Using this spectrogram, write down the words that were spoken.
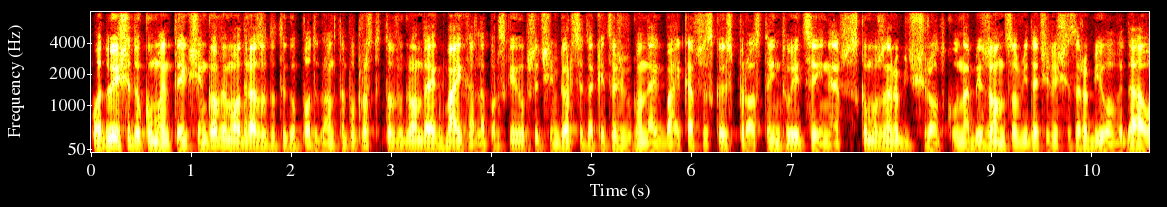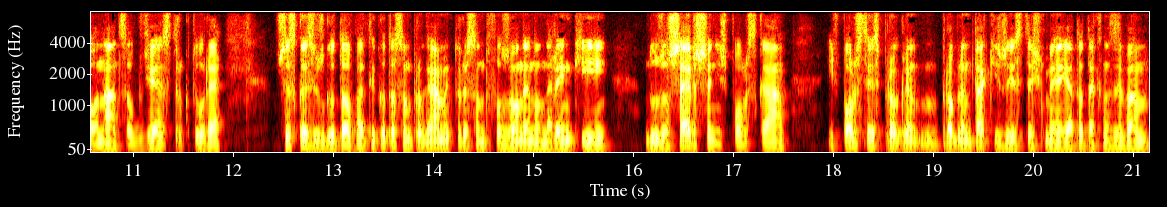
ładuje się dokumenty, księgowy ma od razu do tego podgląd, no po prostu to wygląda jak bajka, dla polskiego przedsiębiorcy takie coś wygląda jak bajka, wszystko jest proste, intuicyjne, wszystko można robić w środku, na bieżąco, widać ile się zarobiło, wydało, na co, gdzie, strukturę, wszystko jest już gotowe, tylko to są programy, które są tworzone no, na rynki dużo szersze niż Polska. I w Polsce jest problem, problem taki, że jesteśmy, ja to tak nazywam,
